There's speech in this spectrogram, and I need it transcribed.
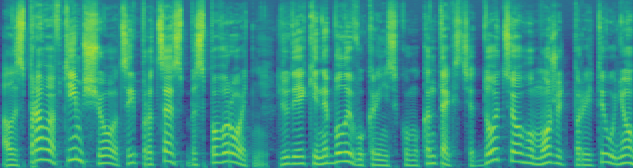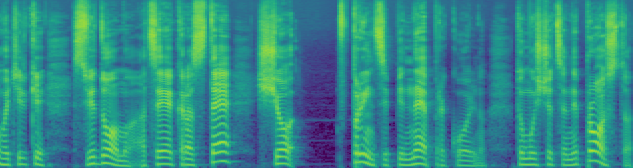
Але справа в тім, що цей процес безповоротній. Люди, які не були в українському контексті до цього, можуть перейти у нього тільки свідомо. А це якраз те, що в принципі не прикольно, тому що це не просто.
